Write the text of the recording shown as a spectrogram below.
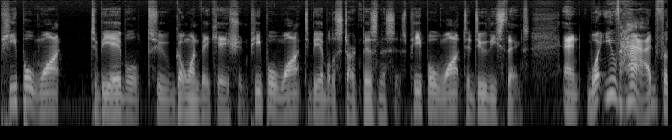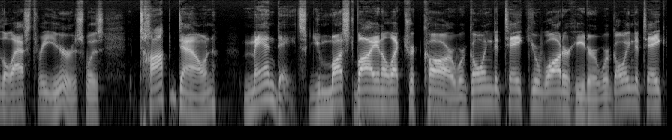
People want to be able to go on vacation. People want to be able to start businesses. People want to do these things. And what you've had for the last 3 years was top down mandates. You must buy an electric car. We're going to take your water heater. We're going to take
